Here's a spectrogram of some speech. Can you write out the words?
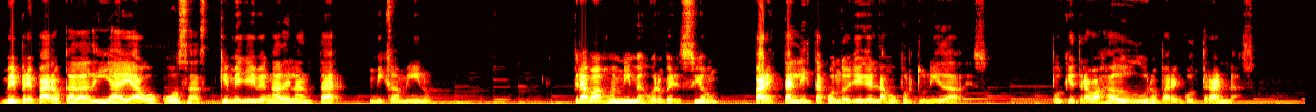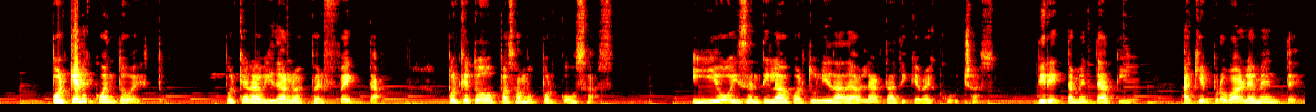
Me preparo cada día y hago cosas que me lleven a adelantar mi camino. Trabajo en mi mejor versión para estar lista cuando lleguen las oportunidades, porque he trabajado duro para encontrarlas. ¿Por qué les cuento esto? Porque la vida no es perfecta, porque todos pasamos por cosas. Y hoy sentí la oportunidad de hablarte a ti que me escuchas, directamente a ti, a quien probablemente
